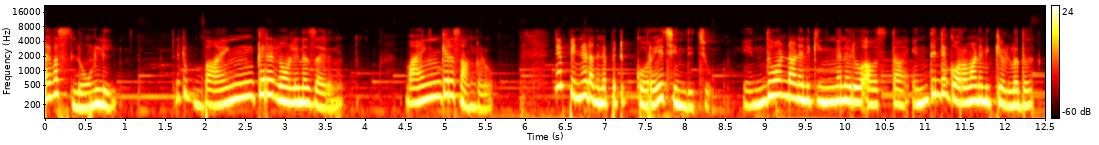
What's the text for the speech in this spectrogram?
I was lonely എനിക്ക് ഭയങ്കര ലോൺലിനെസ് ആയിരുന്നു. ഭയങ്കര സങ്കടവും. ഞാൻ പിന്നീട് അതിനെപ്പറ്റി കുറേ ചിന്തിച്ചു. എന്തുകൊണ്ടാണ് എനിക്ക് ഇങ്ങനൊരു അവസ്ഥ? എന്തിന്റെ കുറവാണ് എനിക്കുള്ളത്?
